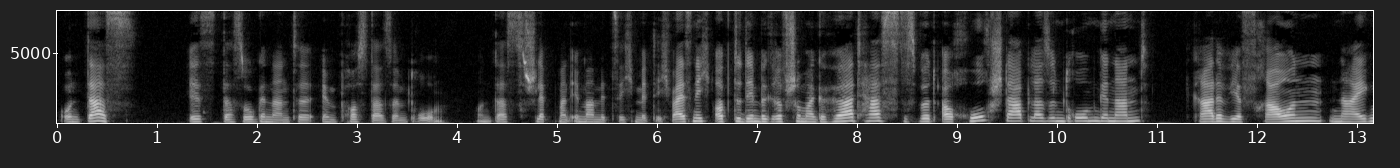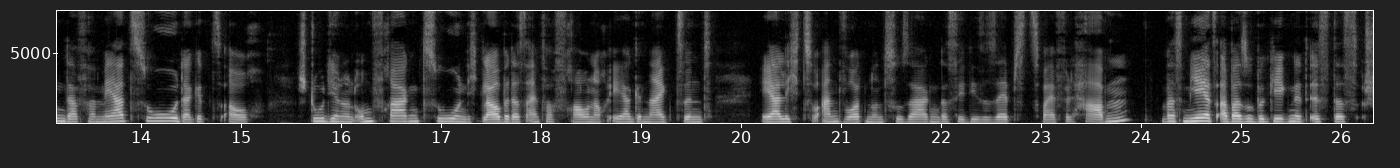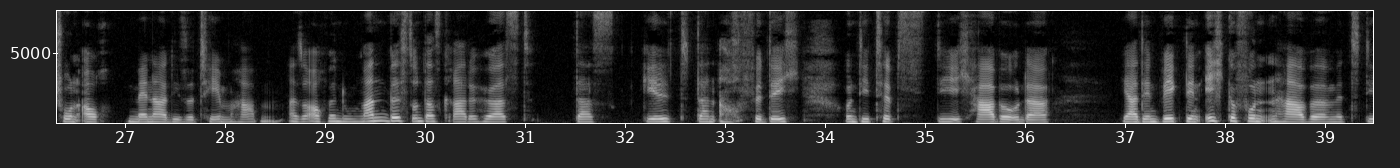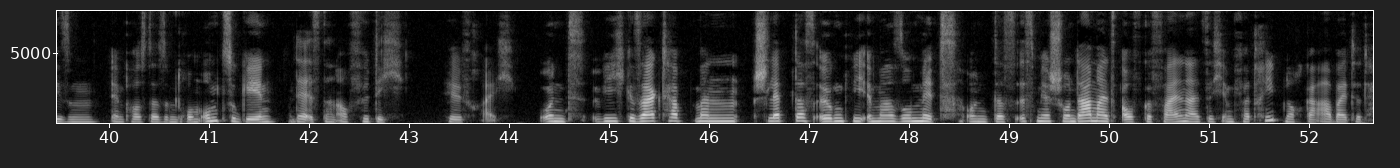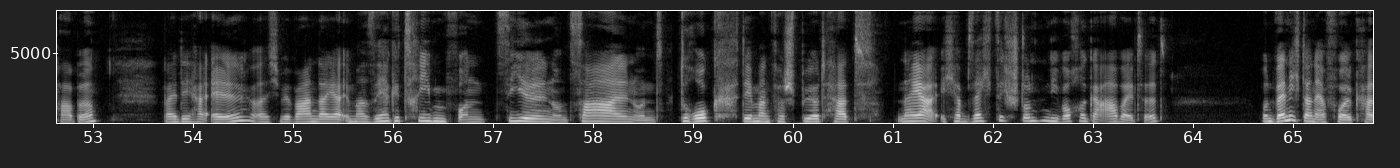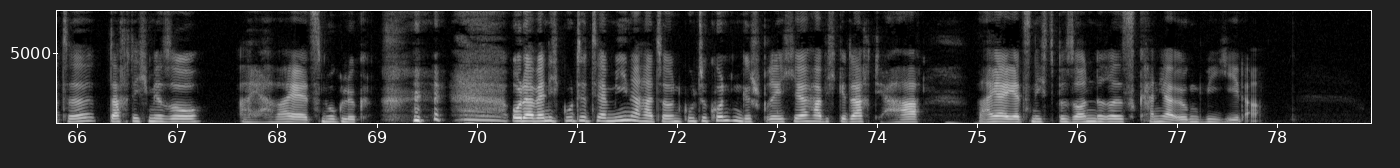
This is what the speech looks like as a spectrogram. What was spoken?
Und das ist das sogenannte Imposter-Syndrom. Und das schleppt man immer mit sich mit. Ich weiß nicht, ob du den Begriff schon mal gehört hast. Das wird auch Hochstapler-Syndrom genannt. Gerade wir Frauen neigen da vermehrt zu. Da gibt's auch Studien und Umfragen zu. Und ich glaube, dass einfach Frauen auch eher geneigt sind, ehrlich zu antworten und zu sagen, dass sie diese Selbstzweifel haben. Was mir jetzt aber so begegnet ist, dass schon auch Männer diese Themen haben. Also auch wenn du Mann bist und das gerade hörst, das gilt dann auch für dich und die Tipps, die ich habe oder ja, den Weg, den ich gefunden habe, mit diesem Imposter-Syndrom umzugehen, der ist dann auch für dich hilfreich. Und wie ich gesagt habe, man schleppt das irgendwie immer so mit. Und das ist mir schon damals aufgefallen, als ich im Vertrieb noch gearbeitet habe bei DHL. Wir waren da ja immer sehr getrieben von Zielen und Zahlen und Druck, den man verspürt hat. Naja, ich habe 60 Stunden die Woche gearbeitet und wenn ich dann Erfolg hatte, dachte ich mir so, ah ja, war ja jetzt nur Glück. Oder wenn ich gute Termine hatte und gute Kundengespräche, habe ich gedacht, ja, war ja jetzt nichts Besonderes, kann ja irgendwie jeder.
